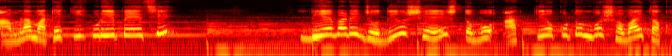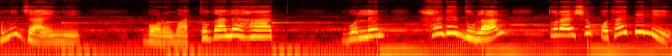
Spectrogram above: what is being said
আমরা মাঠে কি কুড়িয়ে পেয়েছি? বিয়েবাড়ি যদিও শেষ, তবু আত্মীয় কুটুম্ব সবাই তখনও যায়নি। বড় মার তো গালে হাত। বললেন হ্যাঁ রে দুলাল, তোরা এসব কোথায় পেলি?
